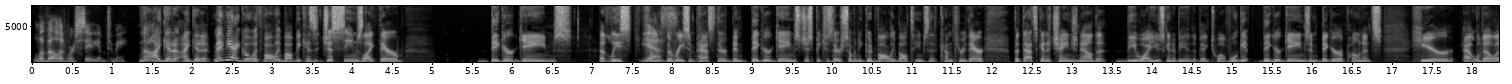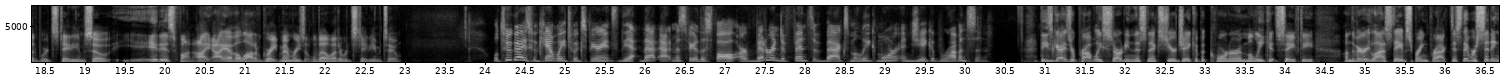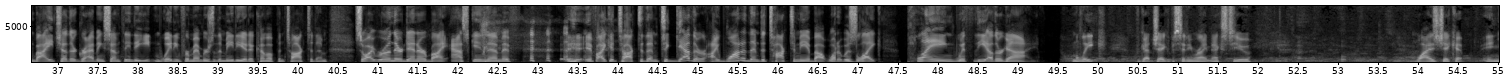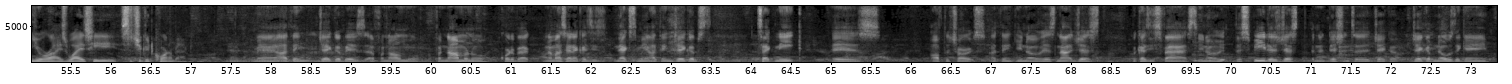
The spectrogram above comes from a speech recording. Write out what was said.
LaVell Edwards Stadium to me. No, I get it. I get it. Maybe I go with volleyball because it just seems like they're bigger games. At least from yes. the recent past, there have been bigger games just because there are so many good volleyball teams that come through there. But that's going to change now that BYU is going to be in the Big 12. We'll get bigger games and bigger opponents here at LaVell Edwards Stadium. So it is fun. I, I have a lot of great memories at LaVell Edwards Stadium, too. Well, two guys who can't wait to experience the, that atmosphere this fall are veteran defensive backs Malik Moore and Jakob Robinson. These guys are probably starting this next year, Jakob at corner and Malik at safety. On the very last day of spring practice, they were sitting by each other, grabbing something to eat and waiting for members of the media to come up and talk to them. So I ruined their dinner by asking them if if I could talk to them together. I wanted them to talk to me about what it was like playing with the other guy. Malik, we've got Jakob sitting right next to you why is Jakob in your eyes? Why is he such a good cornerback? Man, I think Jakob is a phenomenal, phenomenal quarterback. And I'm not saying that because he's next to me. I think Jakob's technique is off the charts. I think you know it's not just because he's fast. You know, the speed is just an addition to Jakob. Jakob knows the game.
